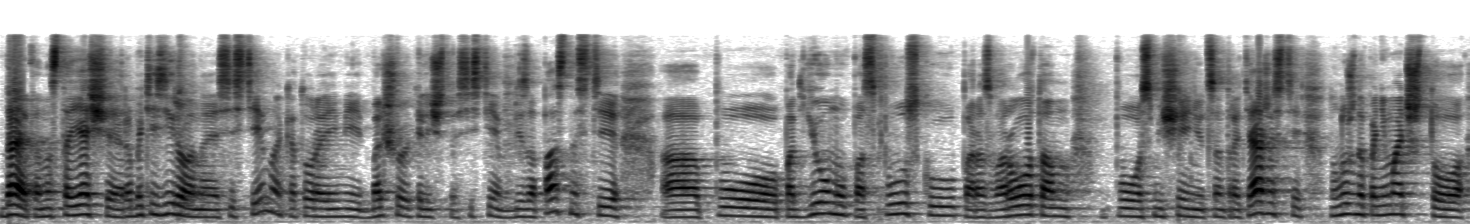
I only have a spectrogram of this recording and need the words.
Да, это настоящая роботизированная система, которая имеет большое количество систем безопасности а, по подъему, по спуску, по разворотам, по смещению центра тяжести. Но нужно понимать, что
